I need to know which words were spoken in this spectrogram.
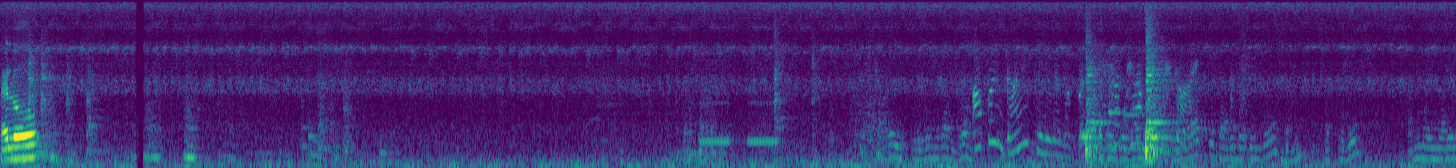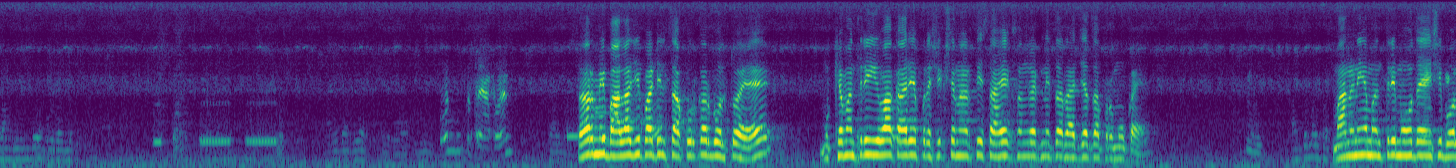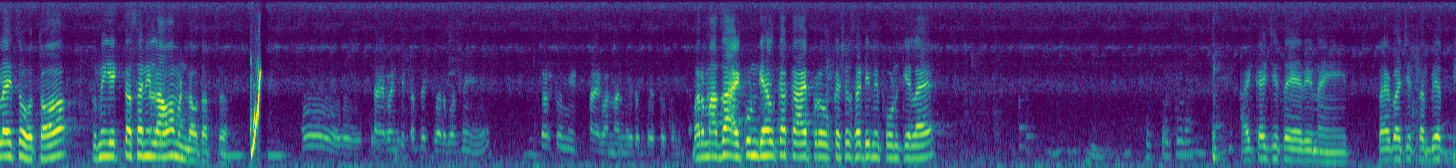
हॅलो. आपण डायल केलेला नंबर सध्या व्यस्त सर मी बालाजी पाटील चाकूरकर बोलतोय. मुख्यमंत्री युवा कार्य प्रशिक्षणार्थी सहाय्यक संघटनेचा राज्याचा प्रमुख आहे. माननीय मंत्री महोदयांशी बोलायचं होतं. तुम्ही एक तासाने लावा म्हणला होतात सर. त्यांची तब्येत बरोबर नाही तर तुम्ही साहेबांना निरोप देतो तुमचा बरं माझा ऐकून घ्याल का? काय प्र कशासाठी मी फोन केलाय? ऐकायची तयारी नाही. साहेबाची तब्येत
